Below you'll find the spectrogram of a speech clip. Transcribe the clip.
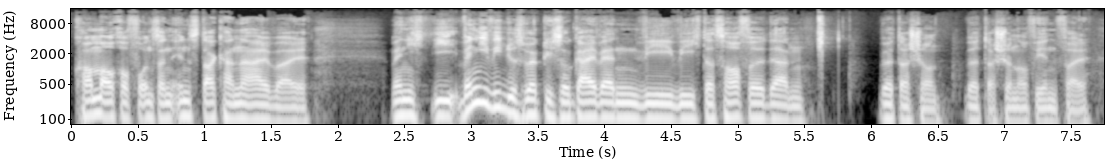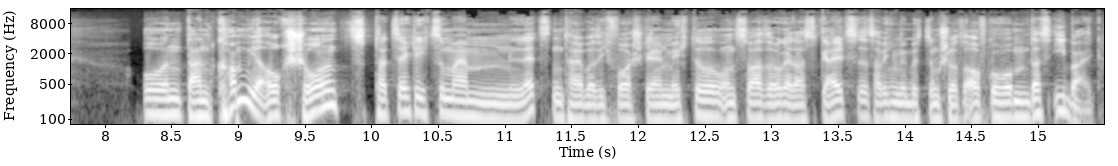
Komm auch auf unseren Insta-Kanal, weil wenn ich die, wenn die Videos wirklich so geil werden, wie, wie ich das hoffe, dann wird das schon. Wird das schon auf jeden Fall. Und dann kommen wir auch schon tatsächlich zu meinem letzten Teil, was ich vorstellen möchte. Und zwar sogar das Geilste, das habe ich mir bis zum Schluss aufgehoben, das E-Bike.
